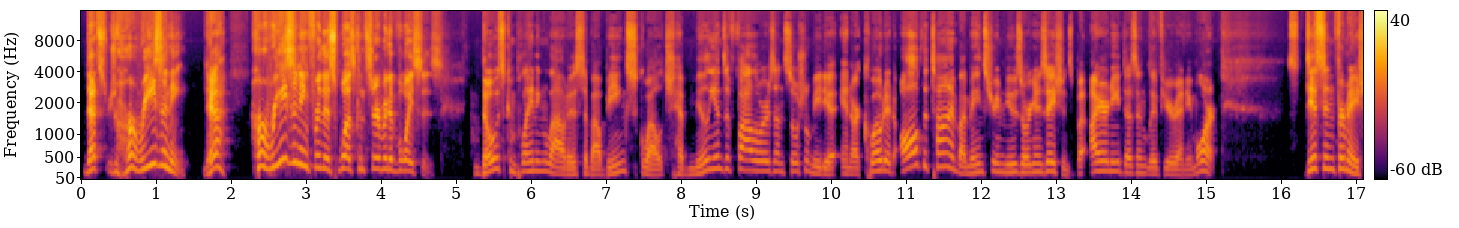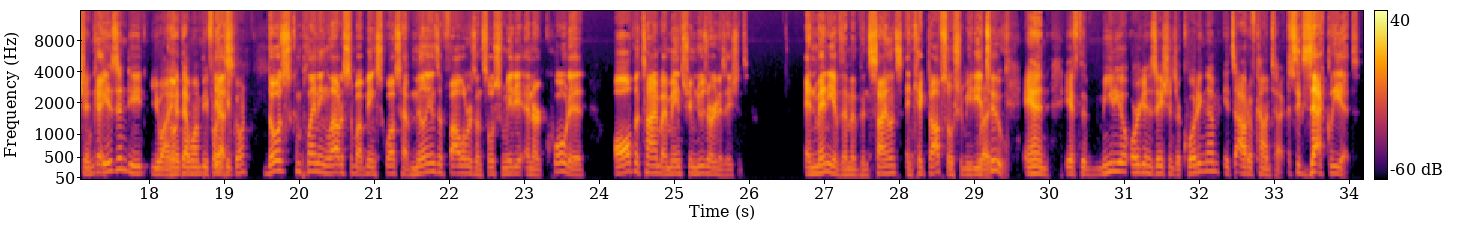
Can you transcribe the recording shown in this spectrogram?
That's her reasoning. Yeah. Her reasoning for this was conservative voices. Those complaining loudest about being squelched have millions of followers on social media and are quoted all the time by mainstream news organizations. But irony doesn't live here anymore. Disinformation Okay. is indeed. You want to hit that one before I keep going? Those complaining loudest about being squelched have millions of followers on social media and are quoted all the time by mainstream news organizations. And many of them have been silenced and kicked off social media Right. too. And if the media organizations are quoting them, it's out of context. That's exactly it.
